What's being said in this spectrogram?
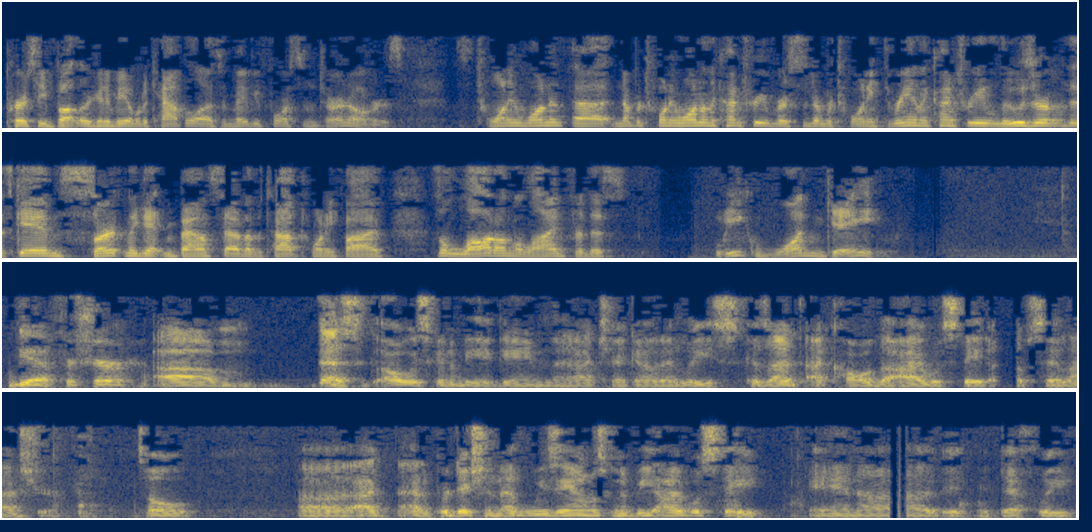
Percy Butler going to be able to capitalize and maybe force some turnovers? It's 21, uh, number 21 in the country versus number 23 in the country. Loser of this game, certainly getting bounced out of the top 25. There's a lot on the line for this week one game. Yeah, for sure. Um, that's always going to be a game that I check out at least because I I called the Iowa State upset last year. So uh, I had a prediction that Louisiana was going to be Iowa State, and uh, it, it definitely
